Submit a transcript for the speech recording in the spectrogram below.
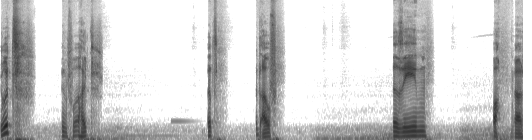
Gut. Den Vorhalt. Hört, hört auf. Wir sehen. Boah, ja,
